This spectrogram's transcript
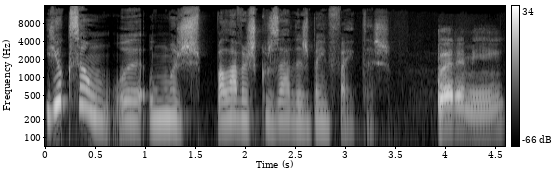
E o que são uh, umas palavras cruzadas bem feitas? Para mim,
